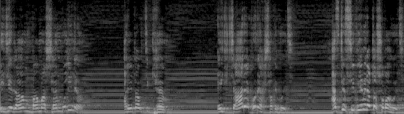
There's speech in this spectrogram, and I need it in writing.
এই যে রাম, বামা শ্যাম বলি না, আর এটা হচ্ছে ঘ্যাম। এই চার এখন একসাথে হয়েছে। আজকে সিপিএম এর একটা সভা হয়েছে।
